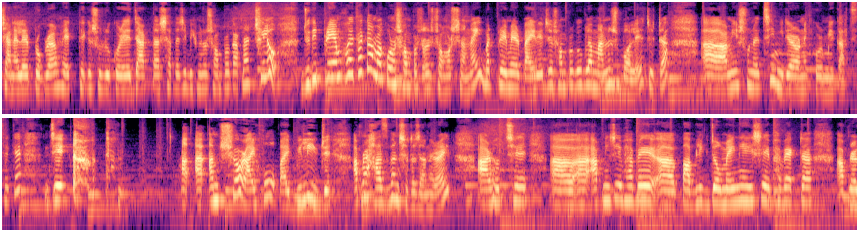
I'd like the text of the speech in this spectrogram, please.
চ্যানেলের প্রোগ্রাম হেড থেকে শুরু করে, যার তার সাথে যে বিভিন্ন সম্পর্ক আপনার ছিল, যদি প্রেম হয়ে থাকে আমার কোনো সম্পর্ক সমস্যা নাই বাট প্রেমের বাইরে যে সম্পর্কগুলো মানুষ বলে, যেটা আমি শুনেছি মিডিয়ার অনেক কর্মীর কাছ থেকে, যে I'm sure I hope I believe যে আপনার হাজব্যান্ড সেটা জানে রাইট আর হচ্ছে আপনি যেভাবে পাবলিক ডোমেইনে এসে এভাবে একটা আপনার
